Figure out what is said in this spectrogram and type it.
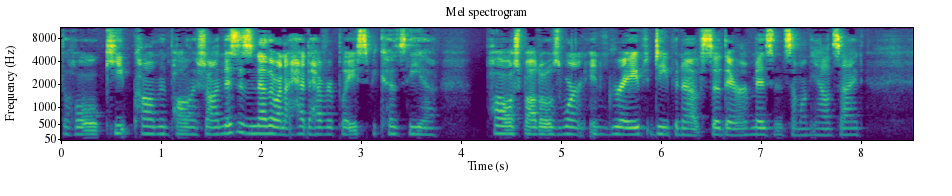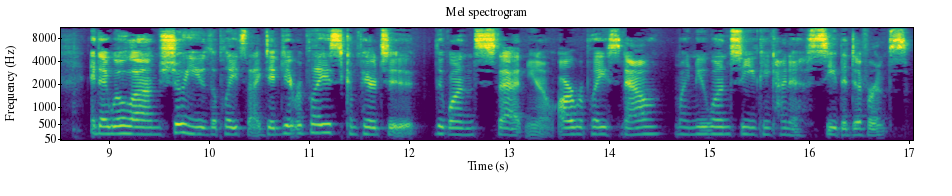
The whole keep calm and polish on. This is another one I had to have replaced because the uh, polish bottles weren't engraved deep enough, so they were missing some on the outside. And I will um, show you the plates that I did get replaced compared to the ones that, you know, are replaced now, my new ones, so you can kind of see the difference.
